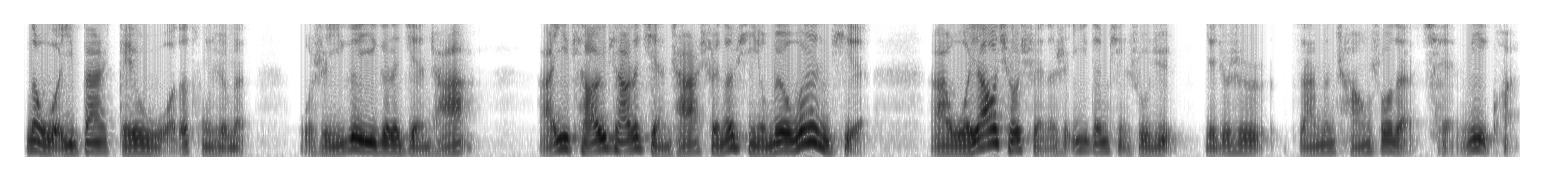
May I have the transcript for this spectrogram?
那我一般给我的同学们，我是一个一个的检查啊，一条一条的检查选的品有没有问题啊，我要求选的是一等品数据，也就是咱们常说的潜力款。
